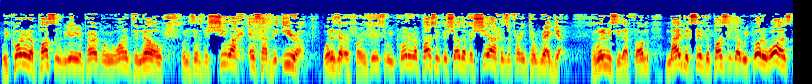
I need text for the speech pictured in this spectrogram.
We quoted a pasuk at the beginning of the parak when we wanted to know when it says v'shilach es be'ira. What is that referring to? So we quoted a pasuk to show that v'shilach is referring to regel. And where do we see that from? My the pasuk that we quoted was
